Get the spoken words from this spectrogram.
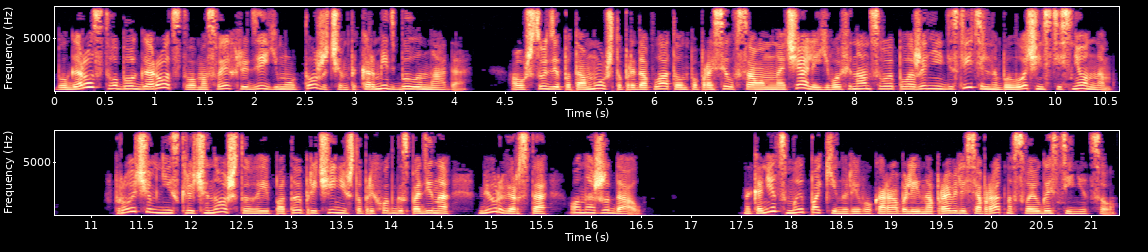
Благородство благородством, а своих людей ему тоже чем-то кормить было надо. А уж судя по тому, что предоплату он попросил в самом начале, его финансовое положение действительно было очень стесненным. Впрочем, не исключено, что и по той причине, что приход господина Бюрверста он ожидал. Наконец мы покинули его корабль и направились обратно в свою гостиницу.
